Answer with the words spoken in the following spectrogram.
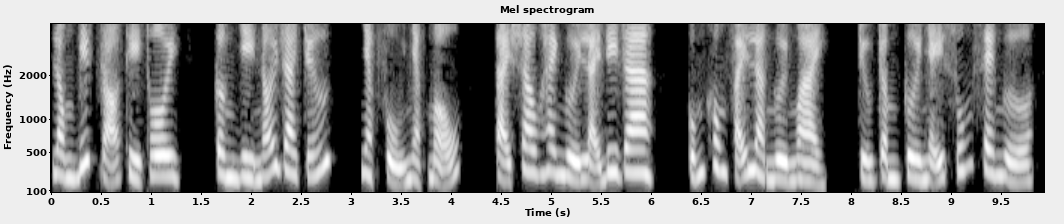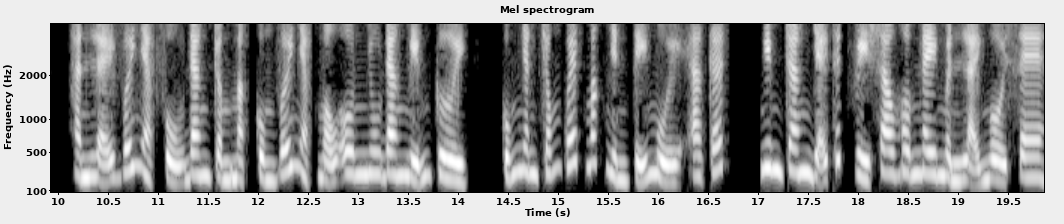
lòng biết rõ thì thôi, cần gì nói ra chứ? Nhạc phụ nhạc mẫu, tại sao hai người lại đi ra, cũng không phải là người ngoài, triệu trầm cười nhảy xuống xe ngựa, hành lễ với nhạc phụ đang trầm mặt cùng với nhạc mẫu ôn nhu đang mỉm cười, cũng nhanh chóng quét mắt nhìn tỉ muội A Kết, nghiêm trang giải thích vì sao hôm nay mình lại ngồi xe,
